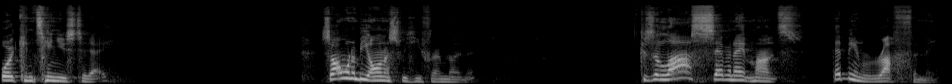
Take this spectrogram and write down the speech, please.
or it continues today. So I want to be honest with you for a moment. Because the last seven, eight months, they've been rough for me.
